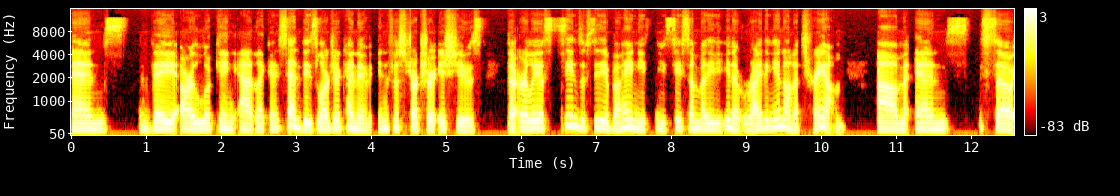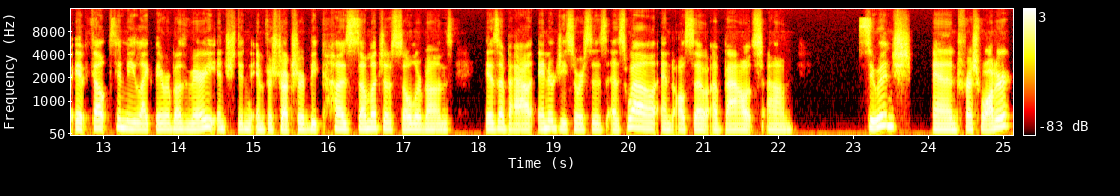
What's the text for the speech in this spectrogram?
And they are looking at, like I said, these larger kind of infrastructure issues. The earliest scenes of City of Bohane, you, you see somebody, you know, riding in on a tram. Um, and so it felt to me like they were both very interested in infrastructure because so much of Solar Bones is about energy sources as well, and also about um, sewage and fresh water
